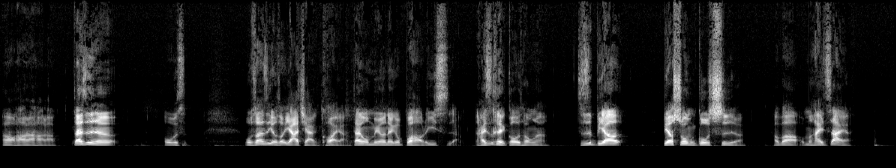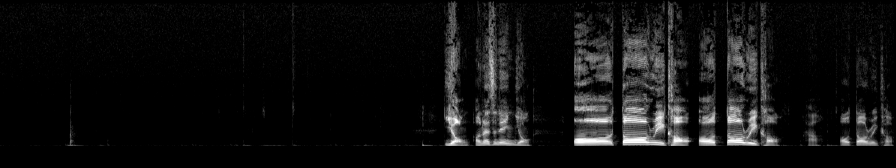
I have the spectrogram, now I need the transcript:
哦，好了好了，但是呢，我是我算是有时候牙起来很快啊，但是我没有那个不好的意思啊，还是可以沟通啊，只是不要不要说我们过世了，好不好？我们还在啊。勇哦，那是念勇，Odorico，Odorico，好，Odorico。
